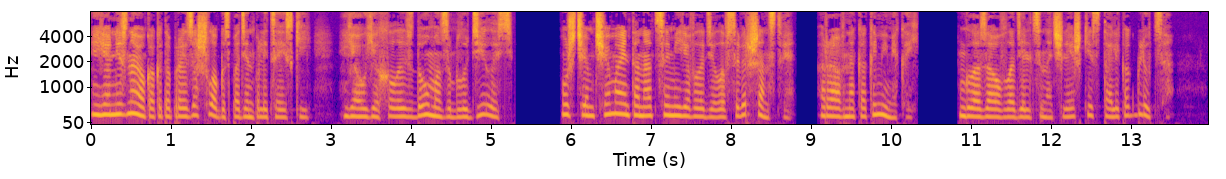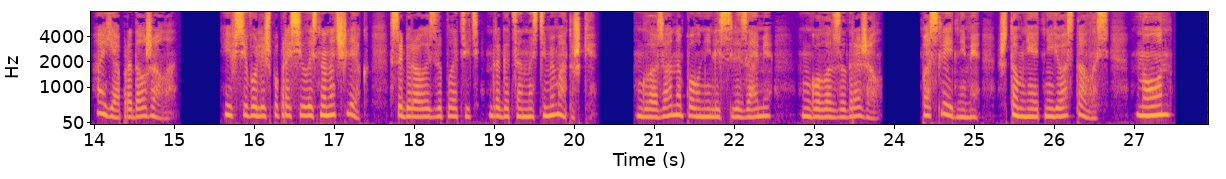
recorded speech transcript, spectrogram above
«Я не знаю, как это произошло, господин полицейский. Я уехала из дома, заблудилась. Уж чем-чем, а интонациями я владела в совершенстве, равно как и мимикой. Глаза у владельца ночлежки стали как блюдца, а я продолжала и всего лишь попросилась на ночлег, собиралась заплатить драгоценностями матушки. Глаза наполнились слезами, голос задрожал. Последними, что мне от нее осталось, но он...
